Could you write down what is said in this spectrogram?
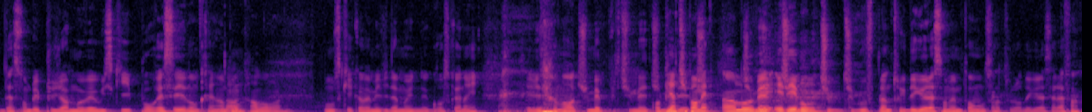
d'assembler plusieurs mauvais whisky pour essayer d'en créer un bon. un bon, ouais. Bon, ce qui est quand même évidemment une grosse connerie. évidemment, tu mets, tu mets, Au pire, tu peux en mettre un mauvais mets- et tu- des bons. Tu, tu bouffes plein de trucs dégueulasses en même temps, on sera toujours dégueulasse à la fin.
